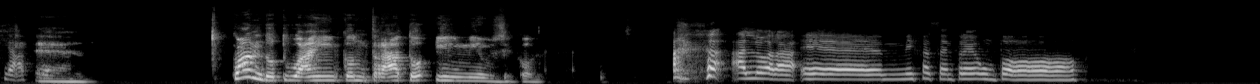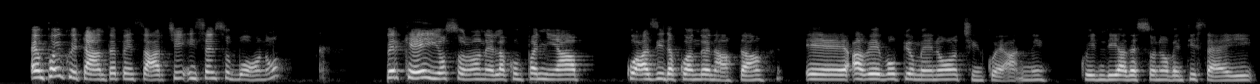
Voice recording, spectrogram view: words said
Grazie. Eh, quando tu hai incontrato il musical? allora, eh, mi fa sempre un po'... È un po' inquietante pensarci, in senso buono, perché io sono nella compagnia quasi da quando è nata e avevo più o meno 5 anni, quindi adesso ne ho 26.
